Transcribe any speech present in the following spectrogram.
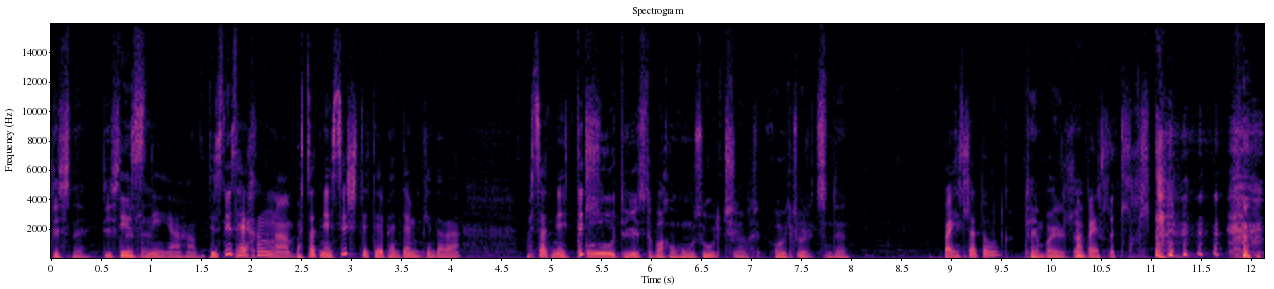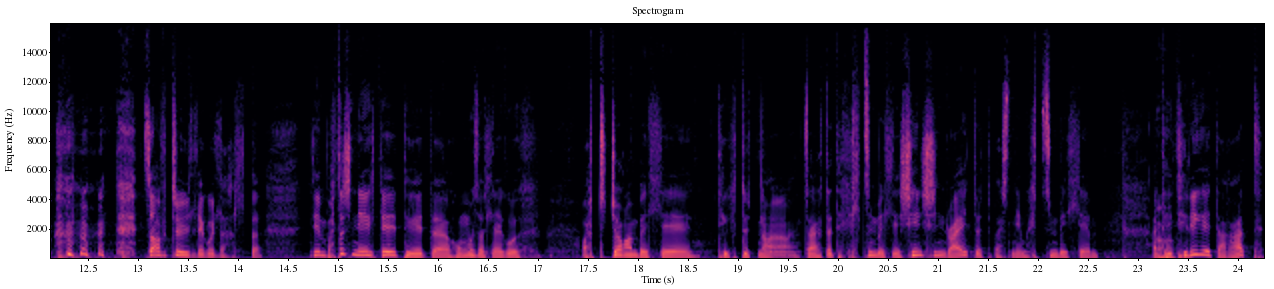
Disney. Disney. Disney аа. Disney сайхан аа, буцаад нээсэн шүү дээ, пандемикийн дараа буцаад нээтэл Өө тэгээс бахан хүмүүс үйлч үйлч барьдсан те. баярлаа дуу. Тийм Аа, баярлалаа. баярлалаа л хэл та. Зовж уйлаг үл хэл та. Тийм буцаж нээгдээ тэгээд хүмүүс бол айгүй их очиж байгаа юм байлээ. Тэгтүүд заагдаад эхэлсэн байлээ. Шин шин райдууд бас нэмэгдсэн байлээ. А тэгээд тэрийгээ дагаад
